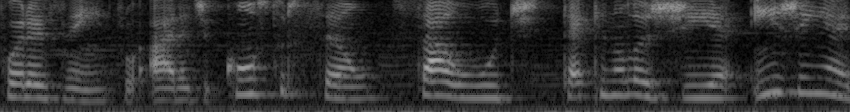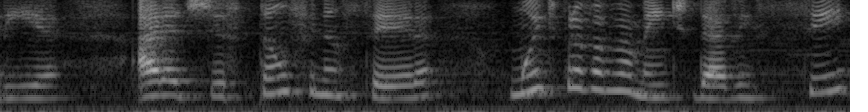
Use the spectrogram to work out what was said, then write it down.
por exemplo, área de construção, saúde, tecnologia, engenharia, área de gestão financeira, muito provavelmente devem se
